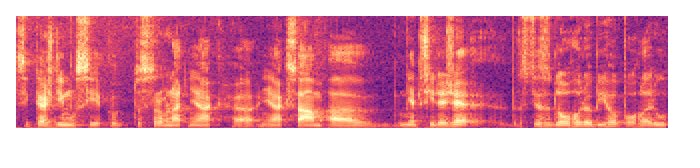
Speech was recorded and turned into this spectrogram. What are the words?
si každý musí jako to srovnat nějak, eh, nějak sám a mně přijde, že prostě z dlouhodobého pohledu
